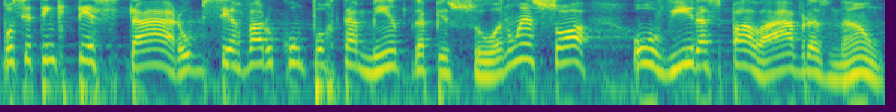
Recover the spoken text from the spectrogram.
Você tem que testar, observar o comportamento da pessoa. Não é só ouvir as palavras, não.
